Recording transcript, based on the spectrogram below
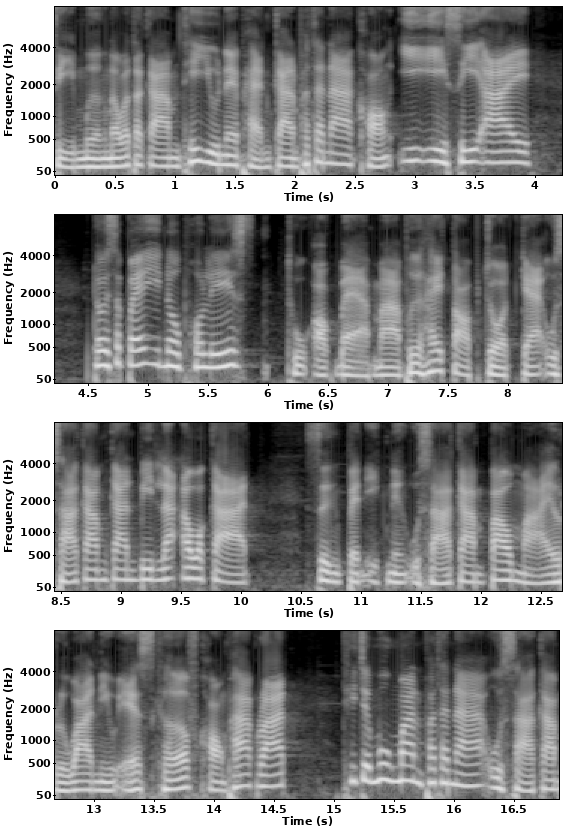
4 เมืองนวัตกรรมที่อยู่ในแผนการพัฒนาของ EECI โดย Space Innopolis ถูกออกแบบมาเพื่อให้ตอบโจทย์แก่อุตสาหกรรมการบินและอวกาศ ซึ่งเป็นอีกหนึ่งอุตสาหกรรมเป้าหมายหรือว่า New S Curve ของภาครัฐ ที่จะมุ่งมั่นพัฒนาอุตสาหกรรม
